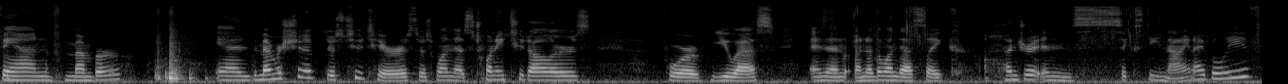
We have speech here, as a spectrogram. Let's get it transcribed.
fan member. And the membership, there's two tiers. There's one that's $22 for US, and then another one that's like 169, I believe.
